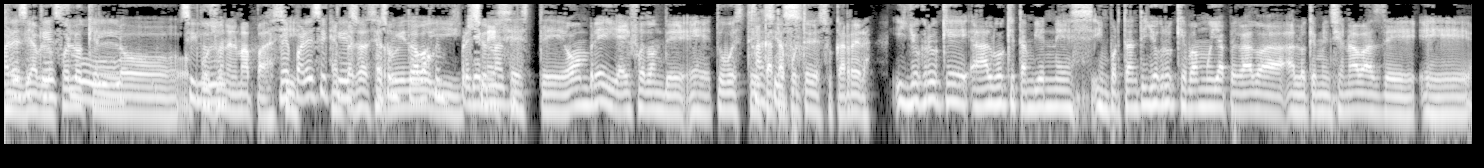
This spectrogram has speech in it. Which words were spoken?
del parece diablo fue lo que lo sí, puso lo- en el mapa. me parece que empezó es- a hacer es un ruido trabajo y quién es este hombre y ahí fue donde eh, tuvo este Así catapulte de su carrera. Y yo creo que algo que también es importante, yo creo que va muy apegado a, a lo que mencionabas de eh,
